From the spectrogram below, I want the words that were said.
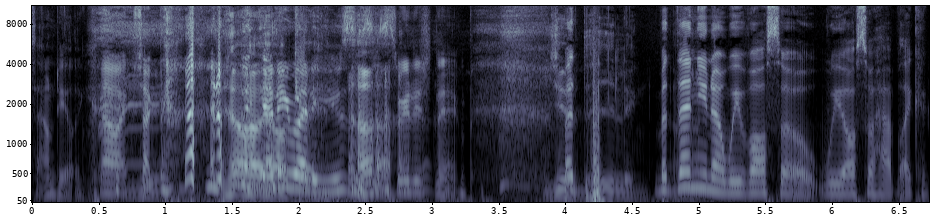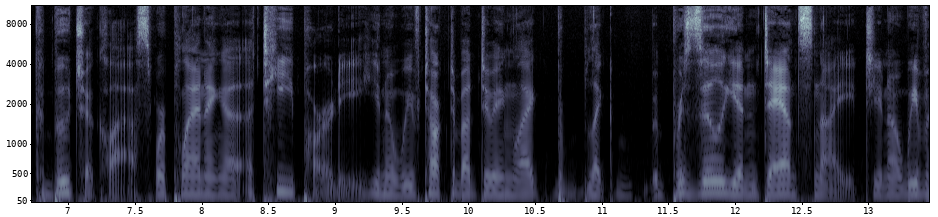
Sound healing. Ja, exakt. Ljud. I think Ja, ja, anybody okej. uses a Swedish name. Ljudhealing. But then you know we've also we also have like a kombucha class. We're planning a, a tea party. You know we've talked about doing like b- like Brazilian dance night. You know we've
